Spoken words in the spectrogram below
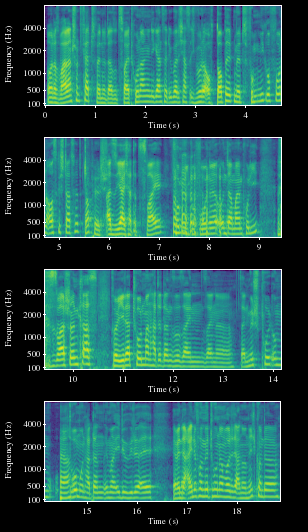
Und das war dann schon fett, wenn du da so zwei Tonangeln die ganze Zeit über dich hast. Ich wurde auch doppelt mit Funkmikrofon ausgestattet. Doppelt. Also ja, ich hatte zwei Funkmikrofone unter meinem Pulli. Das war schon krass. So jeder Tonmann hatte dann so sein, seine, sein Mischpult um Ja. drum und hat dann immer individuell. Ja, wenn der eine von mir Ton haben wollte, der andere nicht, konnte.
